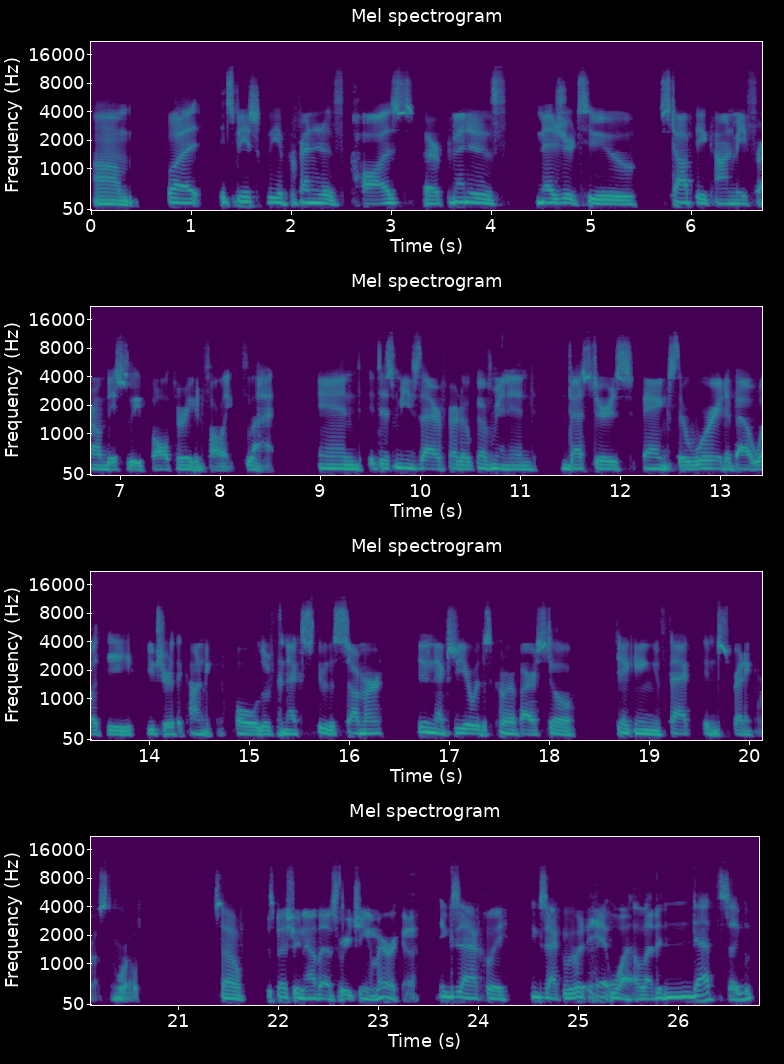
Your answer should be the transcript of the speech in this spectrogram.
Um, but it's basically a preventative cause or preventative measure to stop the economy from basically faltering and falling flat. And it just means that our federal government and investors, banks, they're worried about what the future of the economy can hold over the next through the summer, through the next year with this coronavirus still taking effect and spreading across the world. So especially now that it's reaching America. exactly, exactly. We hit what eleven deaths, I believe,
